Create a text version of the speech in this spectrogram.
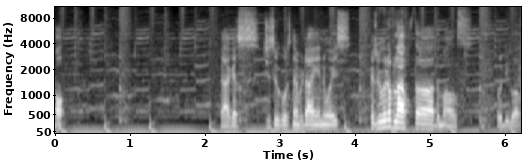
Oh. Yeah, I guess Chisuka was never dying anyways. Because we would have left uh, the Malls. So debuff.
